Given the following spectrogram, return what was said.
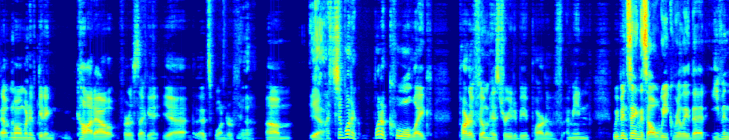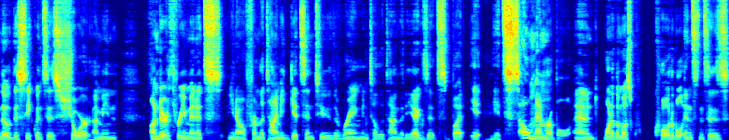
that moment of getting caught out for a second. Yeah, that's wonderful. Um, Yeah, So what a what a cool like part of film history to be a part of. I mean, we've been saying this all week really that even though this sequence is short, I mean, under 3 minutes, you know, from the time he gets into the ring until the time that he exits, but it it's so memorable and one of the most quotable instances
